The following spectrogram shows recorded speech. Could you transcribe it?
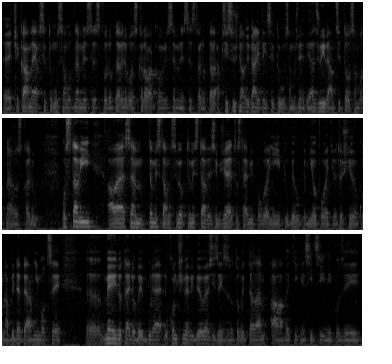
Eh, čekáme, jak se k tomu samotné ministerstvo dopravy nebo rozkladová komise ministerstva dopravy a příslušné orgány, které se k tomu samozřejmě vyjadřují v rámci toho samotného rozkladu postaví, ale jsem optimista, musím být optimista, věřím, že to stavební povolení v průběhu prvního poletí letošního roku nabíde právní moci, Eh, my do té doby bude, dokončíme výběrové řízení se zotovitelem a v letních měsících nejpozději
